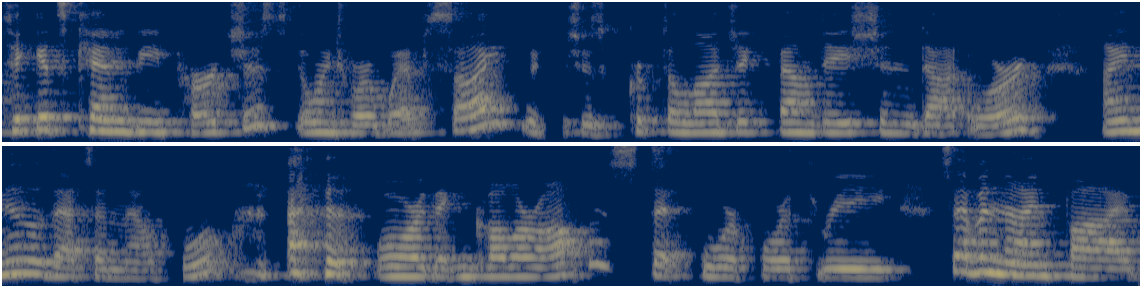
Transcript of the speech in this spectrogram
Tickets can be purchased going to our website, which is cryptologicfoundation.org. I know that's a mouthful. or they can call our office at 443 795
